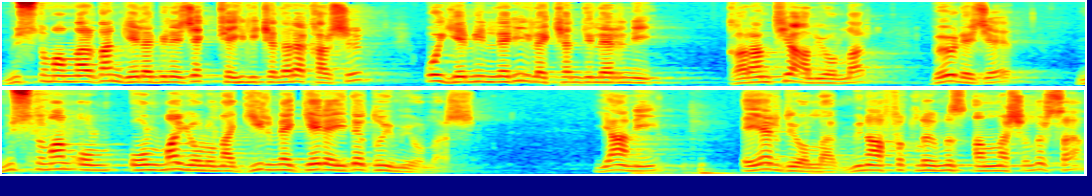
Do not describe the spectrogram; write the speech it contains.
Müslümanlardan gelebilecek tehlikelere karşı o yeminleriyle kendilerini garantiye alıyorlar. Böylece Müslüman ol, olma yoluna girme gereği de duymuyorlar. Yani eğer diyorlar münafıklığımız anlaşılırsa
